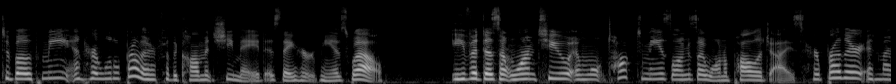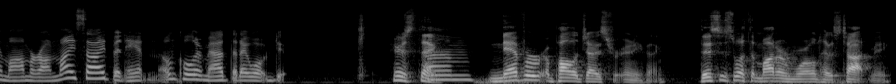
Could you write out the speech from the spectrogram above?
to both me and her little brother for the comments she made, as they hurt me as well. Eva doesn't want to and won't talk to me as long as I won't apologize. Her brother and my mom are on my side, but aunt and uncle are mad that I won't do. Here's the thing. Um, Never apologize for anything. This is what the modern world has taught me.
